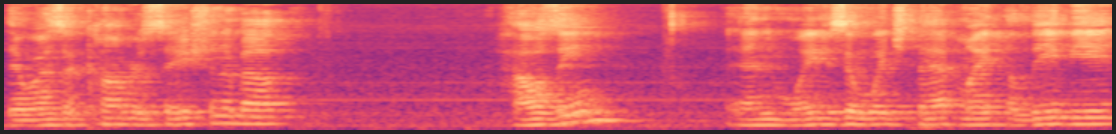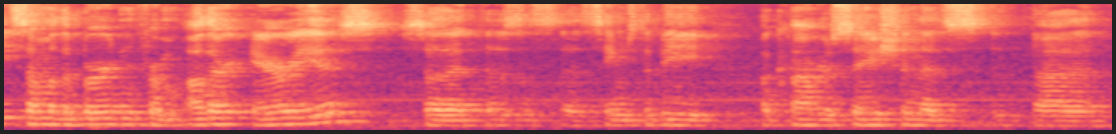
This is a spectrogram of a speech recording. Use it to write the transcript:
There was a conversation about housing and ways in which that might alleviate some of the burden from other areas. So that doesn't that seems to be a conversation that's uh,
